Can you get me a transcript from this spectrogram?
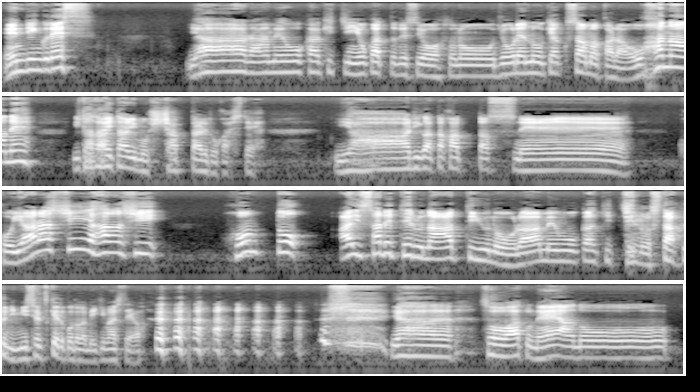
エンディングです。いやー、ラーメンウォーカーキッチン良かったですよ。その、常連のお客様からお花ね、いただいたりもしちゃったりとかして。いやー、ありがたかったっすねこう、やらしい話、ほんと、愛されてるなーっていうのをラーメンウォーカーキッチンのスタッフに見せつけることができましたよ。いやー、そう、あとね、あのー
